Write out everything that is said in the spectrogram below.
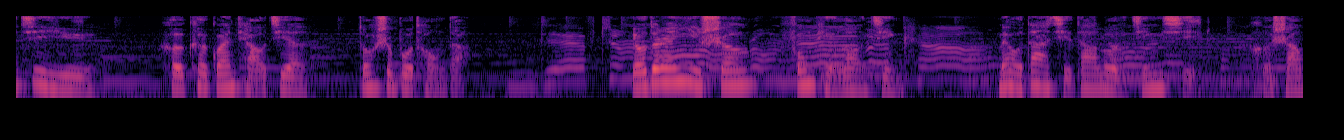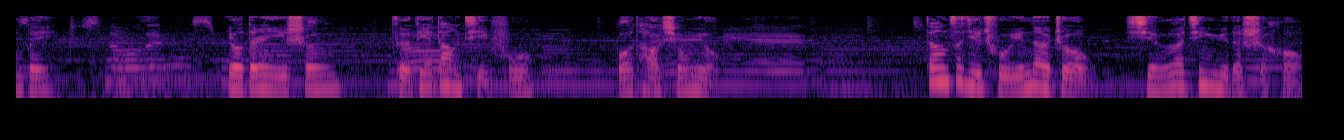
的际遇和客观条件都是不同的。有的人一生风平浪静，没有大起大落的惊喜和伤悲；有的人一生则跌宕起伏，波涛汹涌。当自己处于那种险恶境遇的时候，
